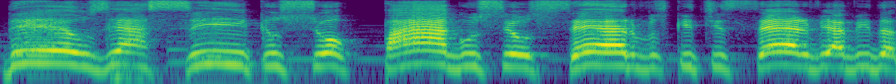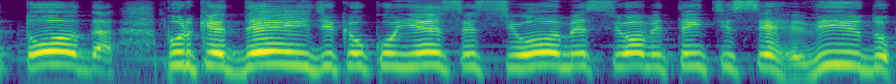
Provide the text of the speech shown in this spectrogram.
Deus, é assim que o Senhor paga os seus servos que te servem a vida toda, porque desde que eu conheço esse homem, esse homem tem te servido,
